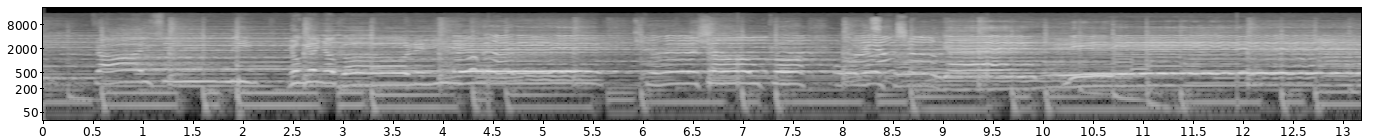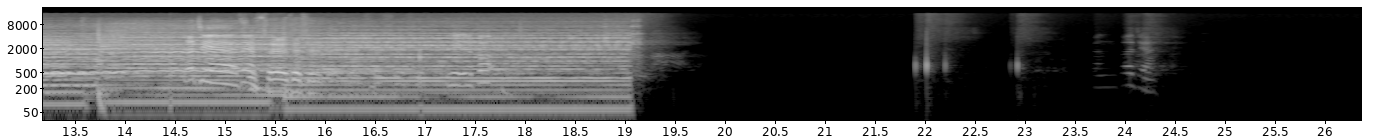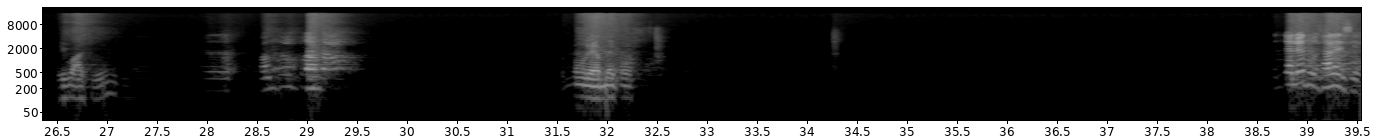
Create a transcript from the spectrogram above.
在心里永远有个你，这首歌我要唱给你。大姐，谢谢谢谢。也也够。张大姐，你话人家那图啥那些？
